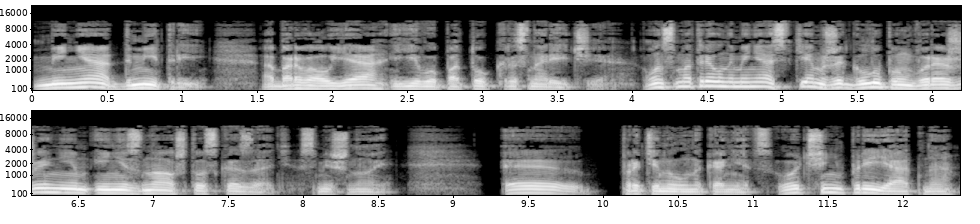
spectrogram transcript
«Меня, Дмитрий», — оборвал я его поток красноречия. Он смотрел на меня с тем же глупым выражением и не знал, что сказать. Смешной. «Э, протянул наконец. «Очень приятно».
